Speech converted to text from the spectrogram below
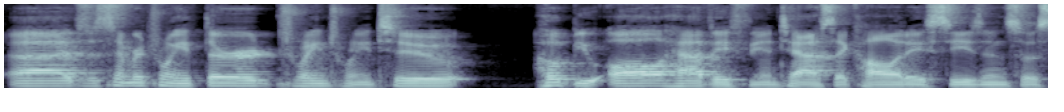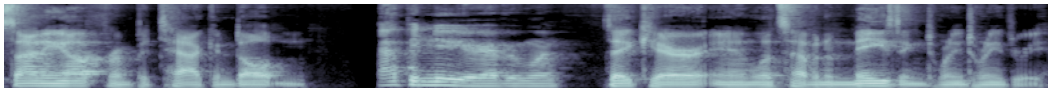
uh, it's December 23rd, 2022. Hope you all have a fantastic holiday season. So, signing out from Patak and Dalton. Happy New Year, everyone. Take care, and let's have an amazing 2023.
